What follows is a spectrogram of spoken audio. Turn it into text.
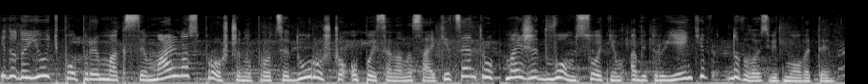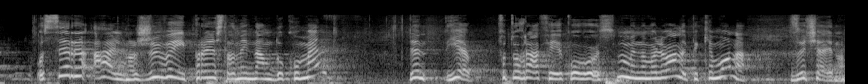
І додають, попри максимально спрощену процедуру, що описана на сайті центру, майже двом сотням абітурієнтів довелось відмовити. Оце реально живий присланий нам документ, де є фотографія якогось, ну ми намалювали Пікемона, звичайно.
